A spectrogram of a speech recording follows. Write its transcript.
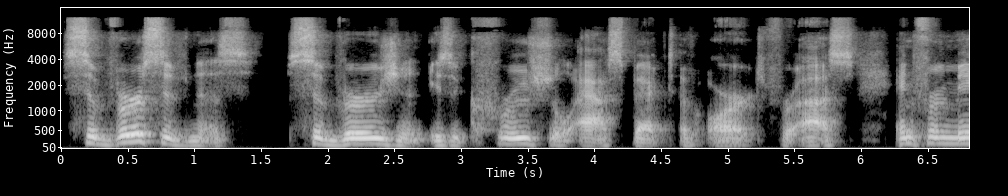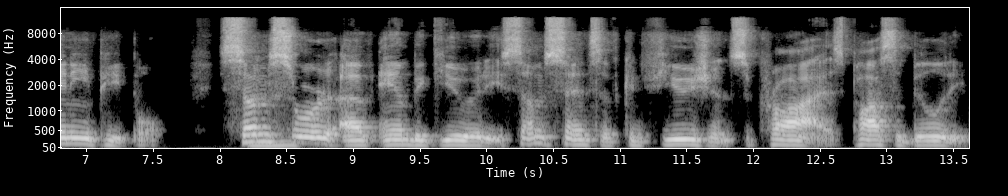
subversiveness subversion is a crucial aspect of art for us and for many people. Some mm-hmm. sort of ambiguity, some sense of confusion, surprise, possibility.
